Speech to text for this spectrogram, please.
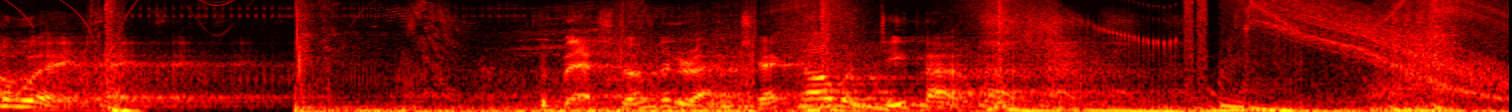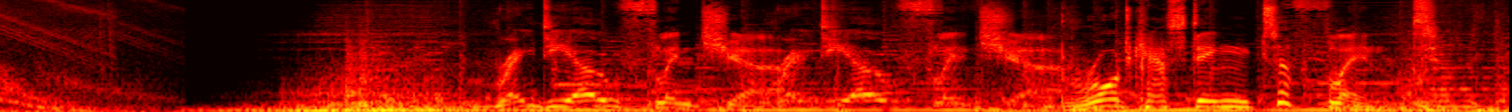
Darker Wave. The best underground techno and deep house. Radio Flintshire. Radio Flintshire. Broadcasting to Flint.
